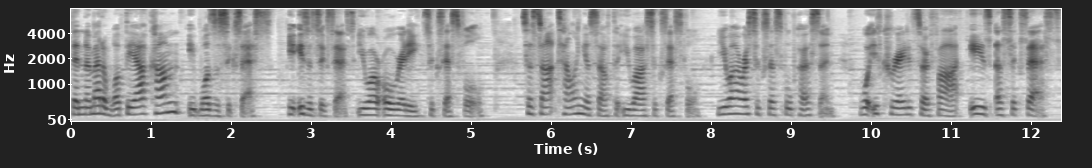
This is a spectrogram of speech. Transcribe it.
then no matter what the outcome, it was a success. It is a success. You are already successful. So start telling yourself that you are successful. You are a successful person. What you've created so far is a success.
